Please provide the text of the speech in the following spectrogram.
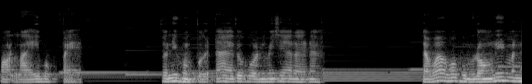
ปอร์ตไลท์บวกแปดตัวนี้ผมเปิดได้ทุกคนไม่ใช่อะไรนะ แต่ว่าพอผมลองเล่นมัน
